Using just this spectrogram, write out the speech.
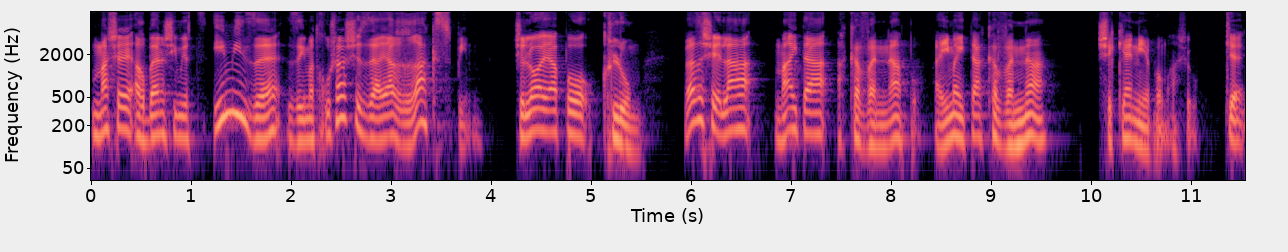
מה שהרבה אנשים יוצאים מזה, זה עם התחושה שזה היה רק ספין, שלא היה פה כלום. ואז השאלה, מה הייתה הכוונה פה? האם הייתה כוונה שכן יהיה פה משהו? כן.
